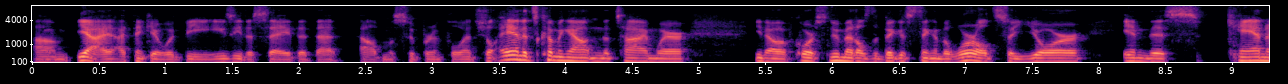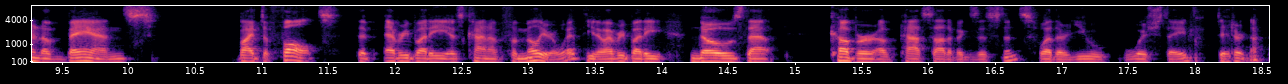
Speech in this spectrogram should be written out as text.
um, yeah, I, I, think it would be easy to say that that album was super influential, and it's coming out in the time where, you know, of course, nu metal is the biggest thing in the world. So you're in this canon of bands by default that everybody is kind of familiar with. You know, everybody knows that cover of "Pass Out of Existence," whether you wish they did or not.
